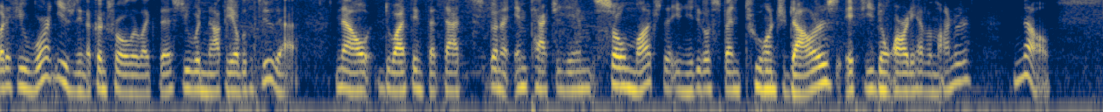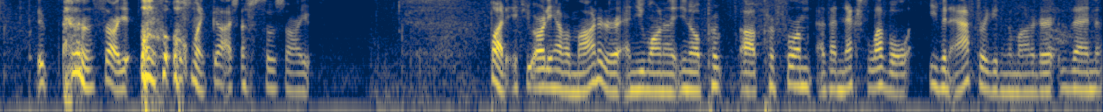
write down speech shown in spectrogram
But if you weren't using a controller like this, you would not be able to do that. Now, do I think that that's going to impact your game so much that you need to go spend $200 if you don't already have a monitor? No. It, sorry. oh my gosh, I'm so sorry. But if you already have a monitor and you want to, you know, per, uh, perform at the next level even after getting a monitor, then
